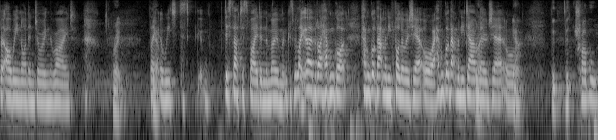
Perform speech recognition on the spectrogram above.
but are we not enjoying the ride? right Like, Yeah. are we just dissatisfied in the moment? Because we're like, oh, but I haven't got haven't got that many followers yet, or I haven't got that many downloads yet, or yeah. The, the trouble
